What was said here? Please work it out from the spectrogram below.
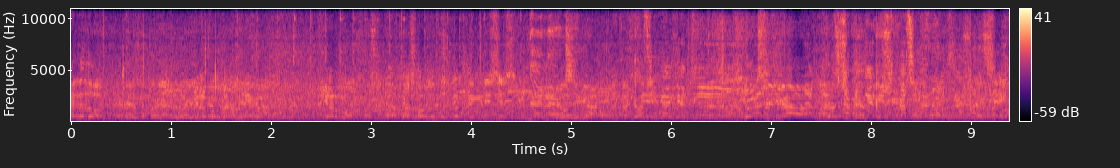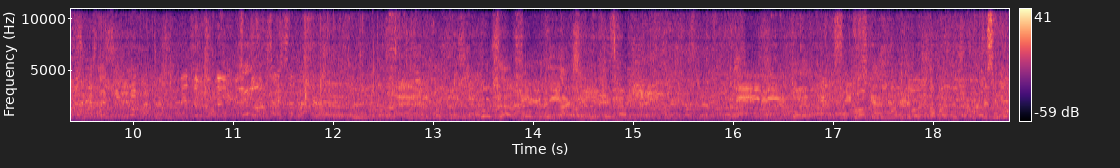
πάνε εδώ. Γιώργο, Παναγρήπα. Γιώργο, θα πας από το σπίτι να γυρίσεις. Ναι, ναι, ναι. πιο σιγά. Πιο σιγά, γιατί... Πιο σιγά. Πιο σιγά. Πιο σιγά. Κόψα, μέχρι το ταξί που γυρνάμε. Ναι, ναι. Ναι, το πρώτο δημοτικό. Σταματήσαμε και λίγο.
